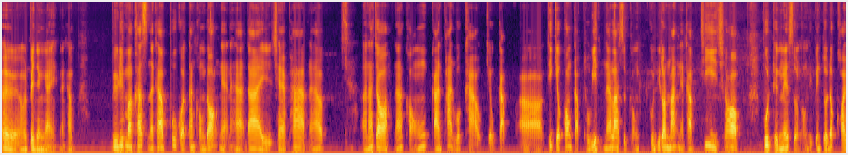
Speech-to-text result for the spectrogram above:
เออมันเป็นยังไงนะครับ วิลลี่มาคัสนะครับผู้ก่อตั้งของด็อกเนี่ยนะฮะได้แชร์ภาพนะครับหน้าจอนะของการพาดหัวข่าวเกี่ยวกับที่เกี่ยวข้องกับทวิตนะล่าสุดของคุณอีลอนมัสก์นะครับที่ชอบพูดถึงในส่วนของที่เป็นตัวด็อกคอย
